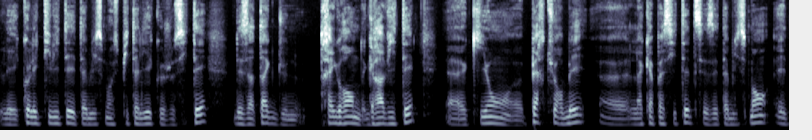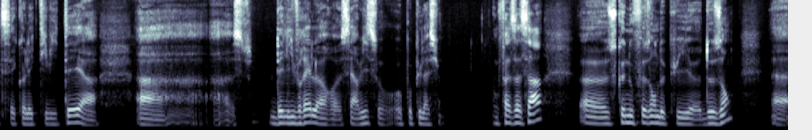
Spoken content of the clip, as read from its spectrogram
les collectivités et établissements hospitaliers que je citais, des attaques d'une très grande gravité euh, qui ont euh, perturbé la capacité de ces établissements et de ces collectivités à, délivrer leurs services aux, populations. Face à ça, ce que nous faisons depuis deux ans, euh,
